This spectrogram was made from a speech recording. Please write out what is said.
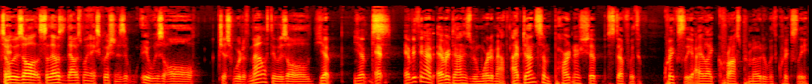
So it was all. So that was that was my next question. Is it? It was all just word of mouth. It was all. Yep. Yep. Everything I've ever done has been word of mouth. I've done some partnership stuff with Quixly. I like cross promoted with Quixly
